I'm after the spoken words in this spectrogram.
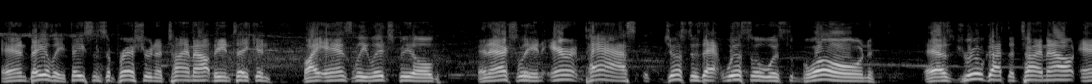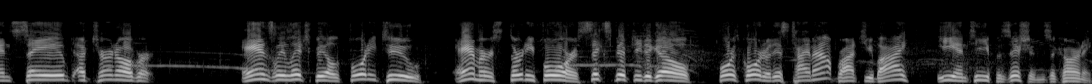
And Bailey facing some pressure and a timeout being taken by Ansley Litchfield. And actually, an errant pass just as that whistle was blown as Drew got the timeout and saved a turnover. Ansley Litchfield 42, Amherst 34, 6.50 to go. Fourth quarter. This timeout brought to you by ENT Physicians of Kearney.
